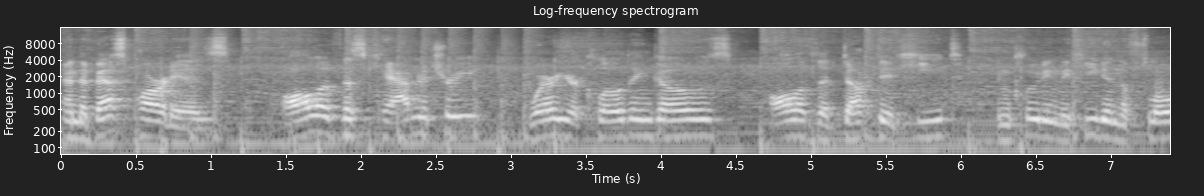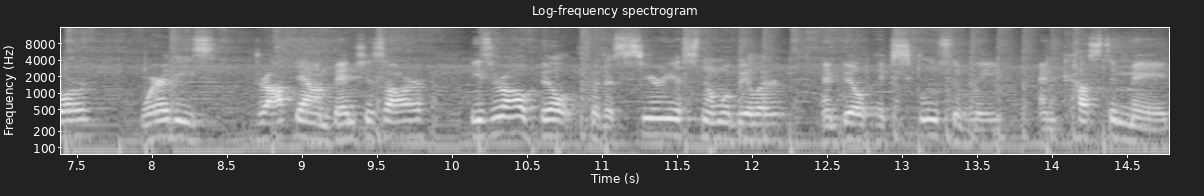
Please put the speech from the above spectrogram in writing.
And the best part is, all of this cabinetry, where your clothing goes, all of the ducted heat, including the heat in the floor, where these drop-down benches are, these are all built for the serious snowmobiler and built exclusively and custom made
